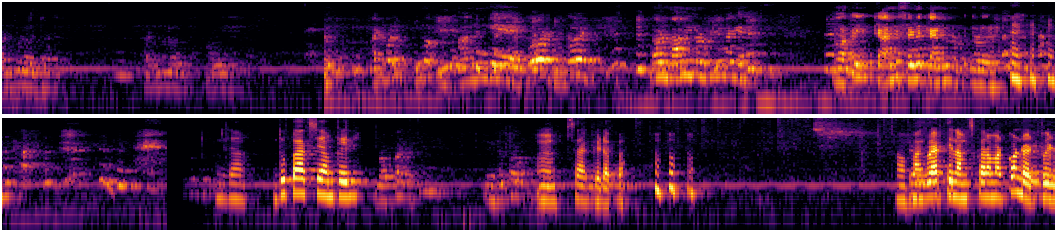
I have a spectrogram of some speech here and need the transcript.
ಅಡ್ಬಿಡು ಅಂತ ಅಡ್ಬಿಡು ಅಂತ ಅವನಿಗೆ ಅಡ್ಬಿಡು ಇನ್ನು ಹಂಗೆ ಗುಡ್ ಗುಡ್ ನೋಡಿ ಮಾಮಿ ನೋಡಿ ಕ್ಲೀನಾಗೆ ಕೈ ಕ್ಯಾಂಡಲ್ ಸೈಡ್ ಕ್ಯಾಂಡಲ್ ನೋಡ್ಕೊಂಡು ನಿಧಾನ ಧೂಪ ಹಾಕ್ಸಿ ಅವನ ಕೈಲಿ. ಹ್ಞೂ ಸಾಕು ಬಿಡಪ್ಪ. ಹ್ಞೂ ಮಂಗಳಾರತಿ ನಮಸ್ಕಾರ ಮಾಡ್ಕೊಂಡು ಅಡ್ಬಿಡು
